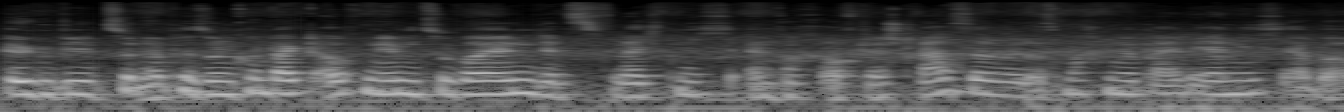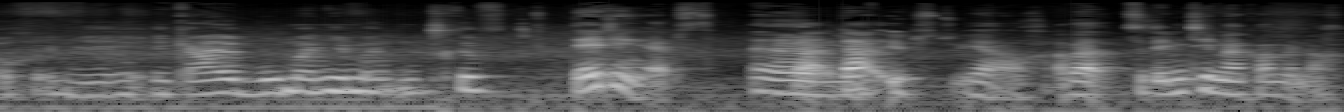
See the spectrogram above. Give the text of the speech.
irgendwie zu einer Person Kontakt aufnehmen zu wollen. Jetzt vielleicht nicht einfach auf der Straße, weil das machen wir beide ja nicht, aber auch irgendwie egal, wo man jemanden trifft. Dating-Apps, ähm, da, da, übst du ja auch, aber zu dem Thema kommen wir noch.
